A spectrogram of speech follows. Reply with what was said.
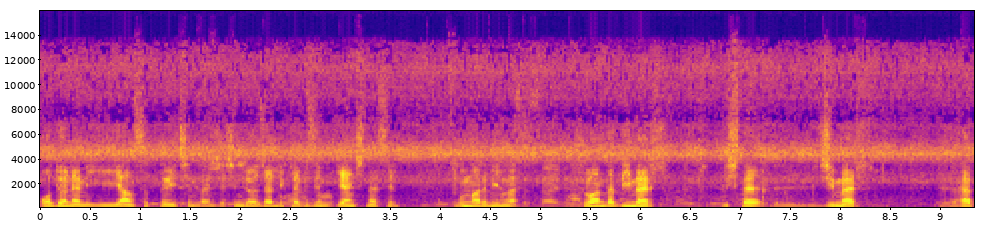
o dönemi iyi yansıttığı için bence. Şimdi özellikle bizim genç nesil bunları bilmez. Şu anda BİMER, işte e, CİMER e, hep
